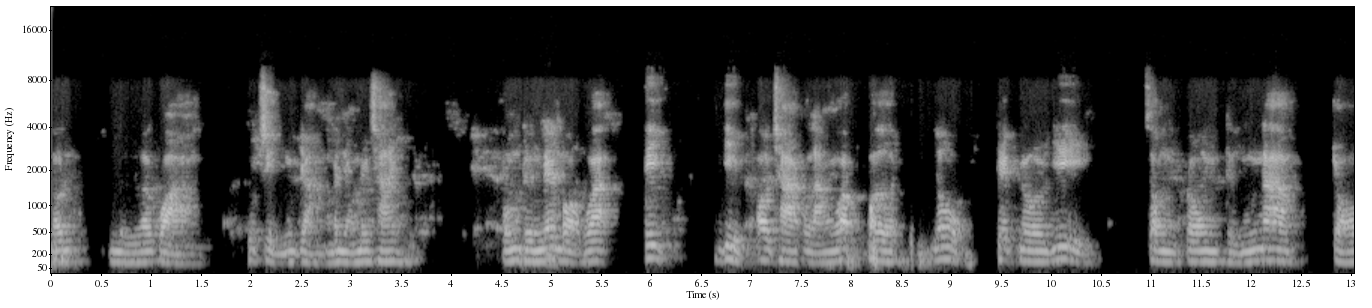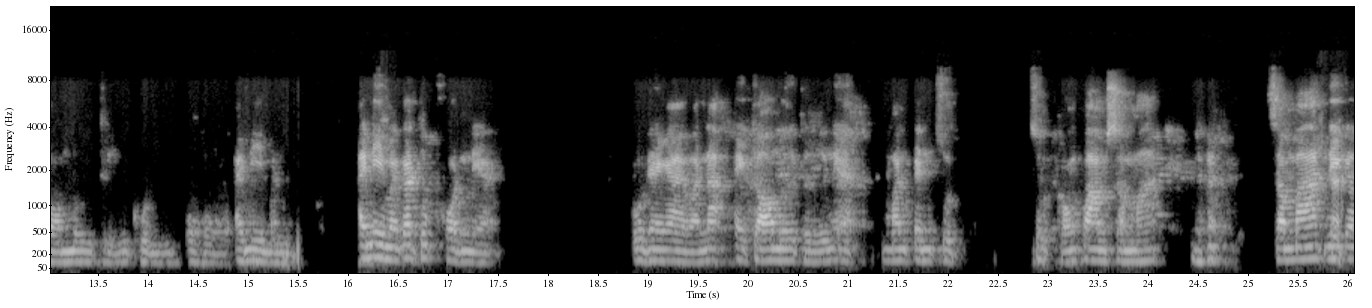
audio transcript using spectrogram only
ล้นเหนือกว่า ทุกสิ่งทุกอย่างมันยังไม่ใช่ ผมถึงได้บอกว่าที่หยิบเอาฉากหลังว่าเปิดโลกเทคโนโลยีส่งตรงถึงหน้าจอมือถือคุณ โอ้โหไอ้นี่มันไอ้นี่มันก็ทุกคนเนี่ยพูดง่ายๆว่านะไอจอมือถือเนี่ย มันเป็นสุดสุดของความสมาร์ทสมาร์ทนี่ก็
